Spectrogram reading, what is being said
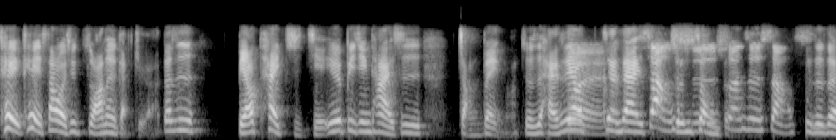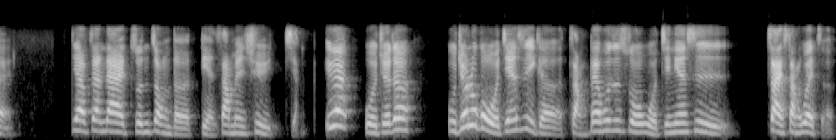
可以可以稍微去抓那个感觉啊，但是不要太直接，因为毕竟他还是长辈嘛，就是还是要站在尊重的，算是上司，对对对，要站在尊重的点上面去讲，因为我觉得，我觉得如果我今天是一个长辈，或是说我今天是在上位者。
